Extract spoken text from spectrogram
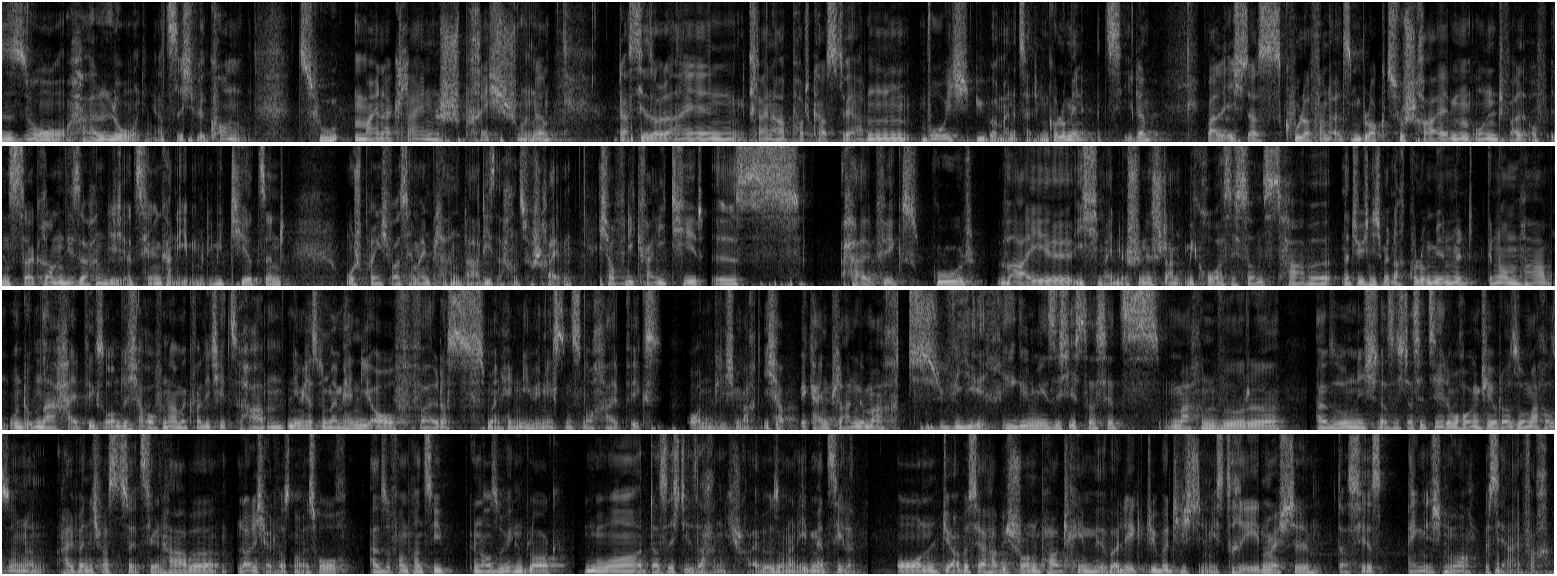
So, hallo und herzlich willkommen zu meiner kleinen Sprechstunde. Das hier soll ein kleiner Podcast werden, wo ich über meine Zeit in Kolumbien erzähle, weil ich das cooler fand, als einen Blog zu schreiben und weil auf Instagram die Sachen, die ich erzählen kann, eben limitiert sind. Ursprünglich war es ja mein Plan, da die Sachen zu schreiben. Ich hoffe, die Qualität ist halbwegs gut, weil ich mein schönes Standmikro, was ich sonst habe, natürlich nicht mit nach Kolumbien mitgenommen habe. Und um eine halbwegs ordentliche Aufnahmequalität zu haben, nehme ich das mit meinem Handy auf, weil das mein Handy wenigstens noch halbwegs ordentlich macht. Ich habe mir keinen Plan gemacht, wie regelmäßig ich das jetzt machen würde. Also nicht, dass ich das jetzt jede Woche irgendwie oder so mache, sondern halt, wenn ich was zu erzählen habe, lade ich halt was Neues hoch. Also vom Prinzip genauso wie ein Blog, nur dass ich die Sachen nicht schreibe, sondern eben erzähle. Und ja, bisher habe ich schon ein paar Themen mir überlegt, über die ich demnächst reden möchte. Das hier ist eigentlich nur bisher einfach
